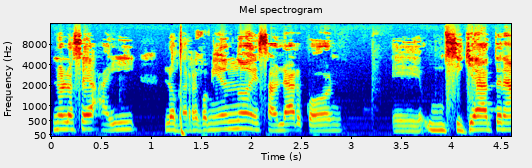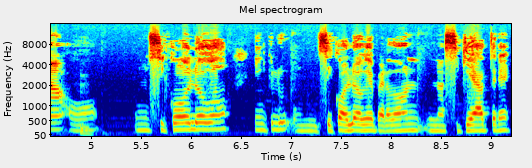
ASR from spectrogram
no lo sé, ahí lo que recomiendo es hablar con eh, un psiquiatra o un psicólogo, un psicólogo, perdón, una psiquiatra,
